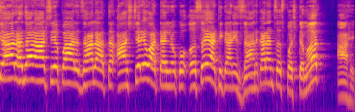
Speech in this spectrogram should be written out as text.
चार हजार आठशे पार झाला तर आश्चर्य वाटायला नको असं या ठिकाणी जाणकारांचं स्पष्ट मत आहे.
